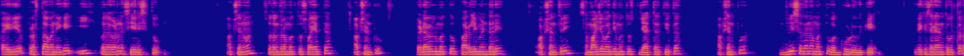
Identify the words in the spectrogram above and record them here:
ಕಾಯ್ದೆಯ ಪ್ರಸ್ತಾವನೆಗೆ ಈ ಪದಗಳನ್ನು ಸೇರಿಸಿತು. ಆಪ್ಷನ್ ಒನ್ ಸ್ವತಂತ್ರ ಮತ್ತು ಸ್ವಾಯತ್ತ ಆಪ್ಷನ್ ಟು ಫೆಡರಲ್ ಮತ್ತು ಪಾರ್ಲಿಮೆಂಟರಿ ಆಪ್ಷನ್ ತ್ರೀ ಸಮಾಜವಾದಿ ಮತ್ತು ಜಾತ್ಯತೀತ ಆಪ್ಷನ್ ಫೋರ್ ದ್ವಿಸದನ ಮತ್ತು ಒಗ್ಗೂಡುವಿಕೆ ಇದಕ್ಕೆ ಸರಿಯಾದಂಥ ಉತ್ತರ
